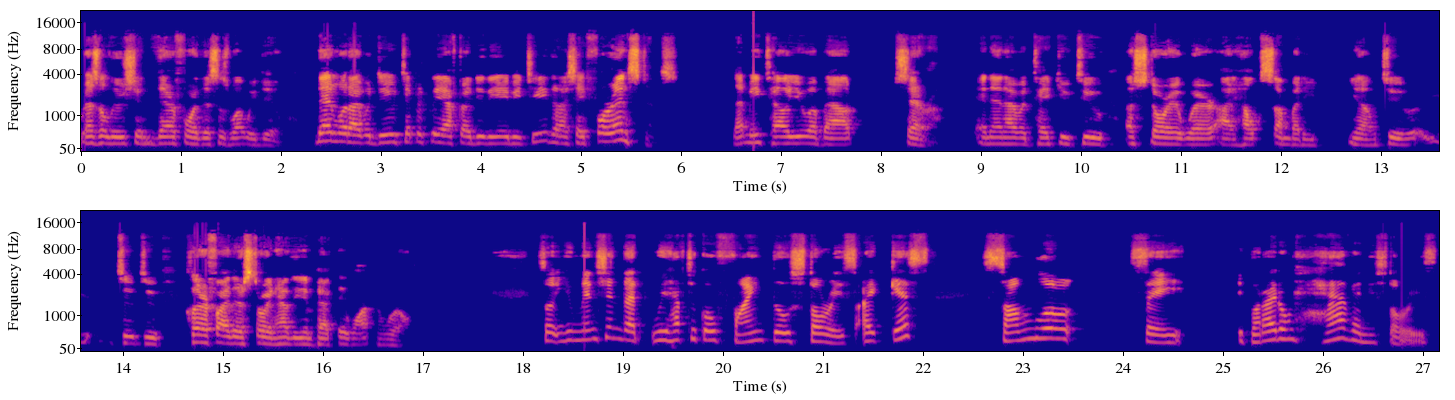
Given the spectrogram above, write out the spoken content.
resolution. Therefore, this is what we do. Then what I would do typically after I do the ABT, then I say, for instance, let me tell you about Sarah. And then I would take you to a story where I help somebody, you know, to, to, to clarify their story and have the impact they want in the world. So you mentioned that we have to go find those stories. I guess some will say, but I don't have any stories.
